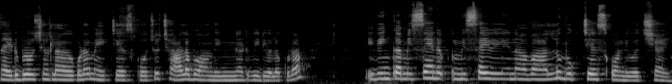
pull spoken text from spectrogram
సైడ్ బ్రోచర్ లాగా కూడా మేక్ చేసుకోవచ్చు. చాలా బాగుంది నిన్నటి వీడియోలో కూడా. ఇవి ఇంకా మిస్ అయిన మిస్ అయిన వాళ్ళు బుక్ చేసుకోండి వచ్చాయి.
